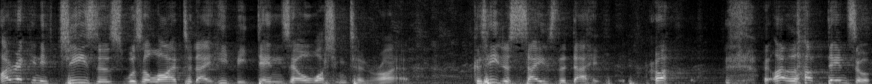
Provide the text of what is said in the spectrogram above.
I reckon if Jesus was alive today, he'd be Denzel Washington, right? Because he just saves the day, right? I love Denzel.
